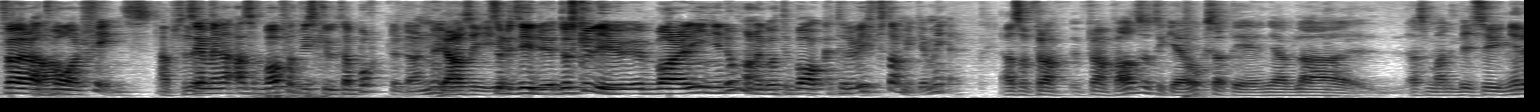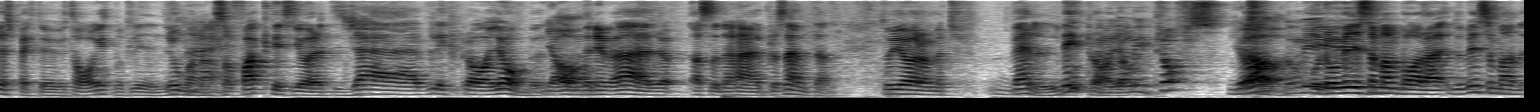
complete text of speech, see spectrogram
För att Ja. VAR finns. Absolut. Så jag menar, alltså bara för att vi skulle ta bort det där nu, Ja, alltså, så betyder det, då skulle ju bara linjedomarna gå tillbaka till att vifta mycket mer. Alltså fram, framförallt så tycker jag också att det är en jävla... Alltså man visar ju ingen respekt överhuvudtaget mot linjedomarna Nej. som faktiskt gör ett jävligt bra jobb. Ja. Om det nu är alltså den här procenten. Då gör de ett väldigt ja, bra men de är jobb. ju proffs. Ja, de är Och då ju- visar man bara, då visar man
